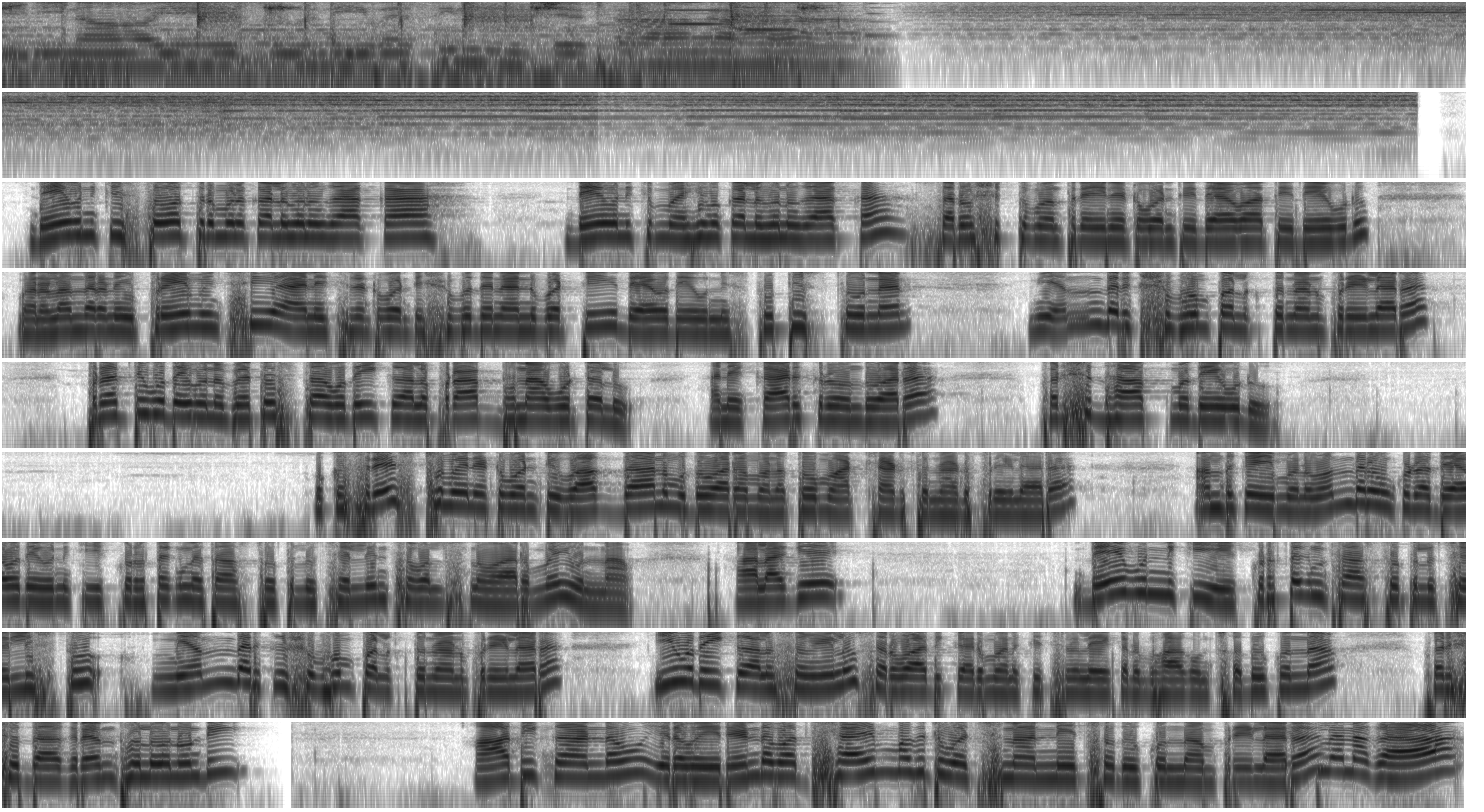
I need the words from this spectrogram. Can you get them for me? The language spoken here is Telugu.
ఇది నా యేసు నివసించశాల దేవునికి స్తోత్రములు కలుగును గాక దేవునికి మహిమ కలుగును గాక సర్వశక్తిమంతుడు అయినటువంటి దేవాతి దేవుడు మనలందరినీ ప్రేమించి ఆయన ఇచ్చినటువంటి శుభదినాన్ని బట్టి దేవదేవుని స్థుతిస్తున్నాను మీ అందరికి శుభం పలుకుతున్నాను ప్రియులారా. ప్రతి ఉదయం బెతస్తా ఉదయకాల ప్రార్థన ఓటలు అనే కార్యక్రమం ద్వారా పరిశుద్ధాత్మ దేవుడు ఒక శ్రేష్టమైనటువంటి వాగ్దానము ద్వారా మనతో మాట్లాడుతున్నాడు ప్రియులారా. అందుకై మనమందరం కూడా దేవదేవునికి కృతజ్ఞతాస్థుతులు చెల్లించవలసిన వారమై ఉన్నాం. అలాగే దేవునికి కృతజ్ఞతాస్థుతులు చెల్లిస్తూ మీ అందరికీ శుభం పలుకుతున్నాను ప్రియులారా. ఈ ఉదయకాల సమయంలో సర్వాధికారి మనకిచ్చిన లేఖన భాగం చదువుకుందాం. పరిశుద్ధ గ్రంథంలో నుండి ఆదికాండం ఇరవై రెండవ అధ్యాయం మొదటి వచనాన్ని చదువుకుందాం ప్రియులారా. అనగా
